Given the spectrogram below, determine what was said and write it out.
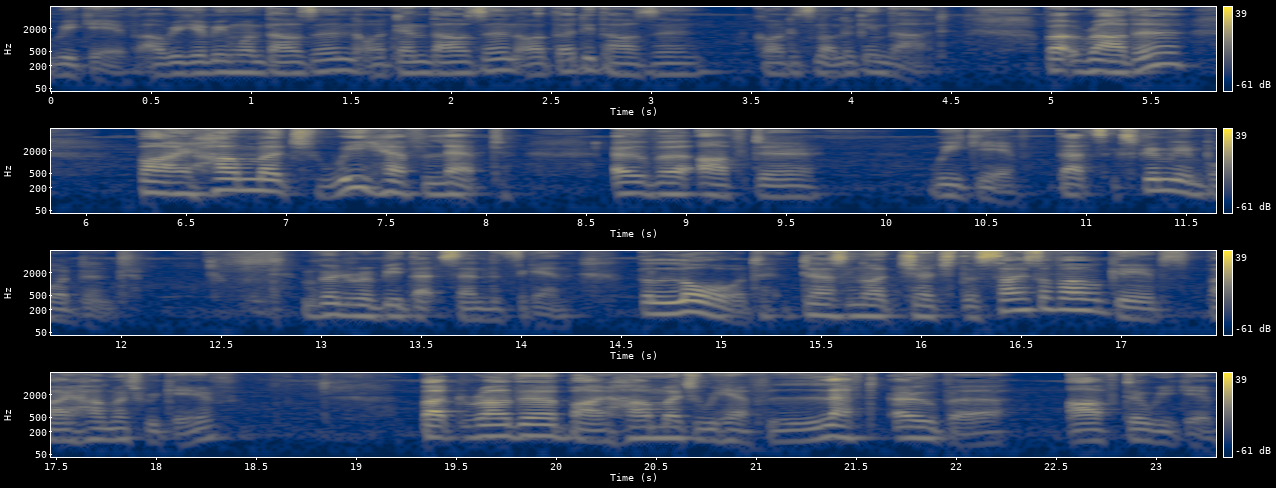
we give. Are we giving 1,000 or 10,000 or 30,000? God is not looking that. But rather by how much we have left over after we give. That's extremely important. I'm going to repeat that sentence again. The Lord does not judge the size of our gifts by how much we give, but rather by how much we have left over after we give.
